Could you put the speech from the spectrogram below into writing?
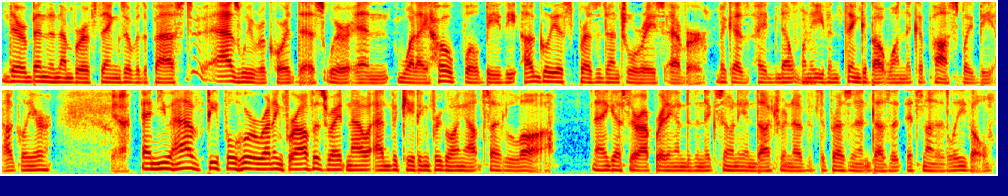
There have been a number of things over the past, as we record this, we're in what I hope will be the ugliest presidential race ever, because I don't want to mm-hmm. even think about one that could possibly be uglier. Yeah. And you have people who are running for office right now advocating for going outside the law. I guess they're operating under the Nixonian doctrine of if the president does it, it's not illegal.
